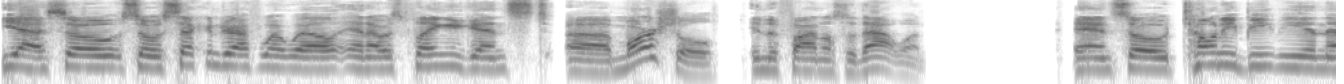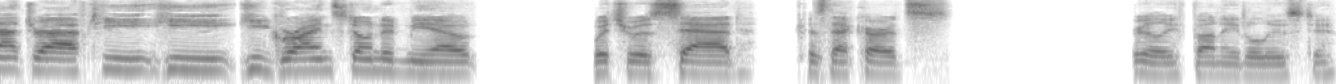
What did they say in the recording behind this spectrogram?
yeah, so so second draft went well, and I was playing against uh, Marshall in the finals of that one, and so Tony beat me in that draft. He he he grindstoned me out, which was sad because that card's really funny to lose to.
